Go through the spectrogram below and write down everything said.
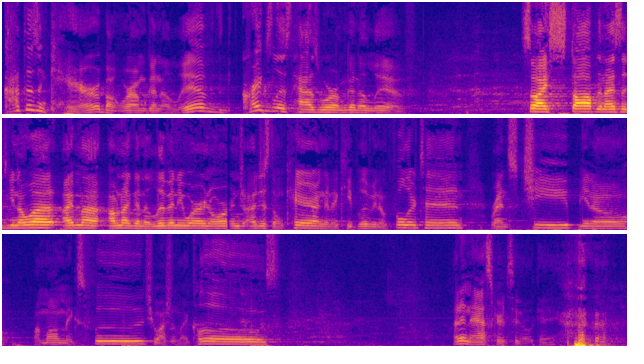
God doesn't care about where I'm going to live. Craigslist has where I'm going to live. So I stopped and I said, you know what? I'm not, I'm not going to live anywhere in Orange. I just don't care. I'm going to keep living in Fullerton. Rent's cheap, you know. My mom makes food. She washes my clothes. I didn't ask her to, okay?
